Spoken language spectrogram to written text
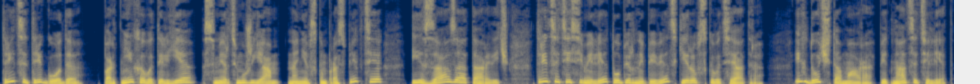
33 года, портниха в ателье «Смерть мужьям» на Невском проспекте и Заза Атарович, 37 лет, оперный певец Кировского театра. Их дочь Тамара, 15 лет.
